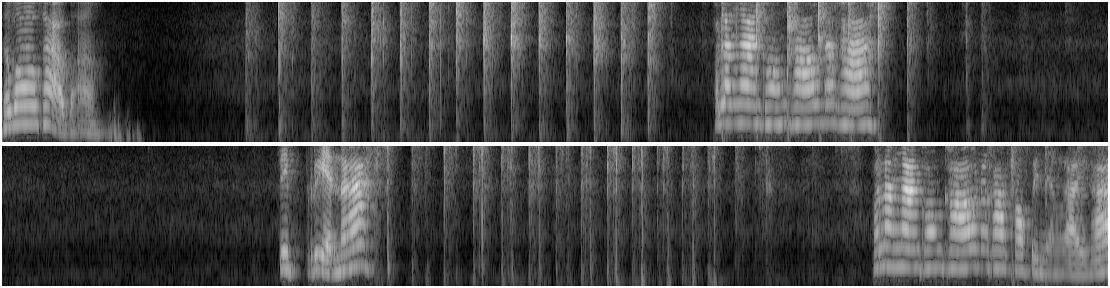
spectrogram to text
The World ค่ะว้าวพ ลังงานของเขานะคะ สิบเหรียญนะคะ พลังงานของเขานะคะ เขาเป็นอย่างไรคะ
